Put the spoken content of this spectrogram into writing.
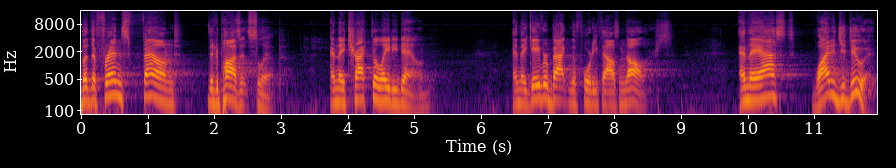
But the friends found the deposit slip and they tracked the lady down and they gave her back the $40,000. And they asked, Why did you do it?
